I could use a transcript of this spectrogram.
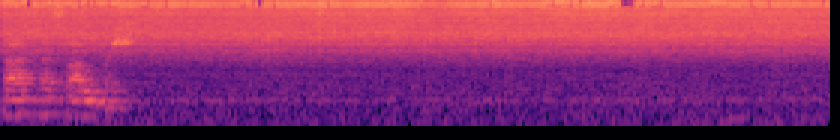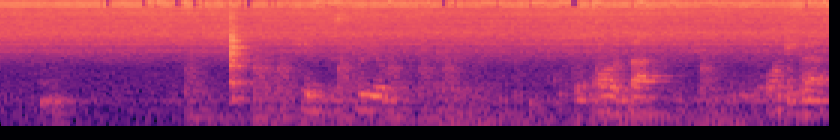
Tahtası almış. Şimdi suyum orada boşa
